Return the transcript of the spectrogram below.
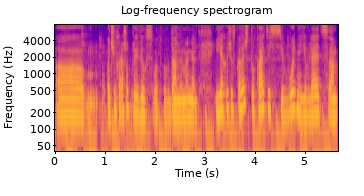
э, очень хорошо проявился вот в данный момент. И я хочу сказать, что Катя сегодня является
